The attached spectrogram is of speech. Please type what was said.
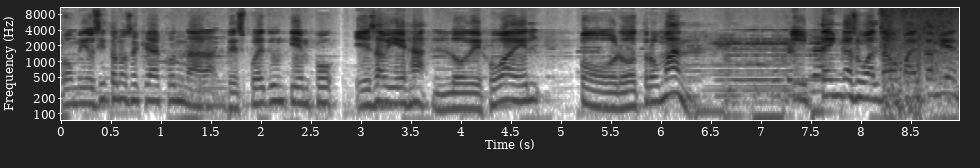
con Diosito no se queda con nada, después de un tiempo esa vieja lo dejó a él por otro man. Y tenga su baldado para él también.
